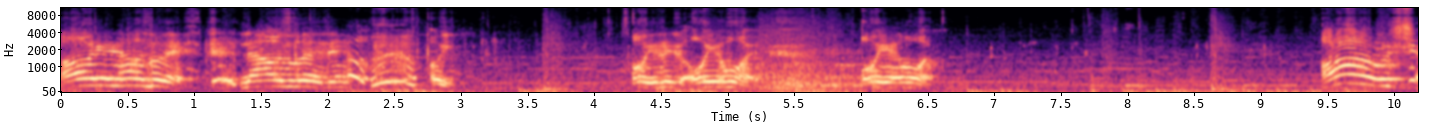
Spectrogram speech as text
Oh yeah, that was lit! That was lit! Oh yeah! Oh yeah, nigga! Oh yeah, what? Oh yeah, what? Oh shit!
